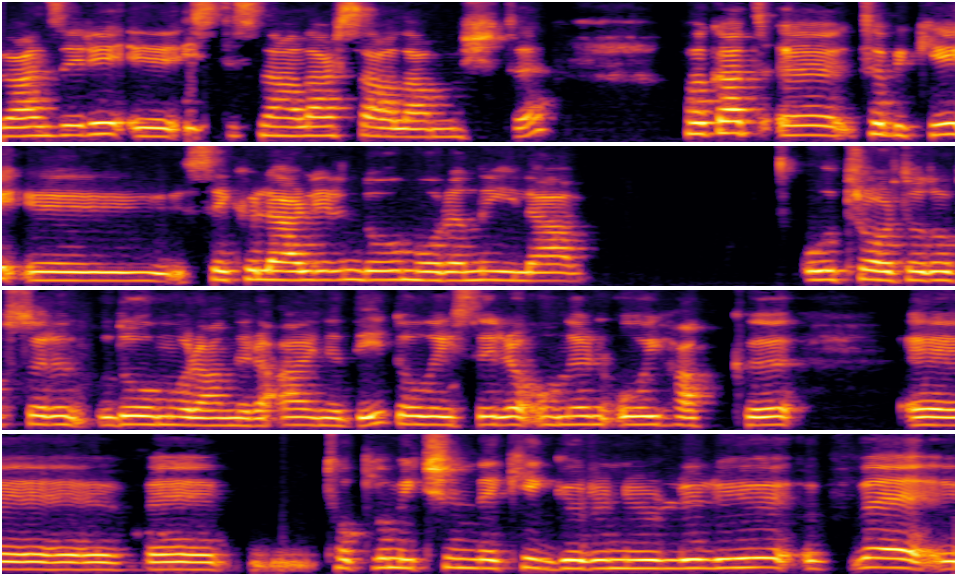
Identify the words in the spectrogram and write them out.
benzeri e, istisnalar sağlanmıştı. Fakat e, tabii ki e, sekülerlerin doğum oranıyla ultraortodoksların doğum oranları aynı değil. Dolayısıyla onların oy hakkı e, ve toplum içindeki görünürlülüğü ve e,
